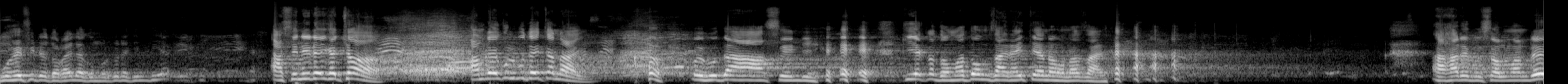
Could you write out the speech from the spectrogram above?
বহে ফিটে ধরাইলা গুমুর করে কিন দিয়ে। আসেনি রে খাচ্ছ আমরা এগুলো বুঝাইতে নাই। ওই হুদা, আসেনি। কি একটা দমাদম যায়, রাইতে না শোনা যায়। আহারে মুসলমান রে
